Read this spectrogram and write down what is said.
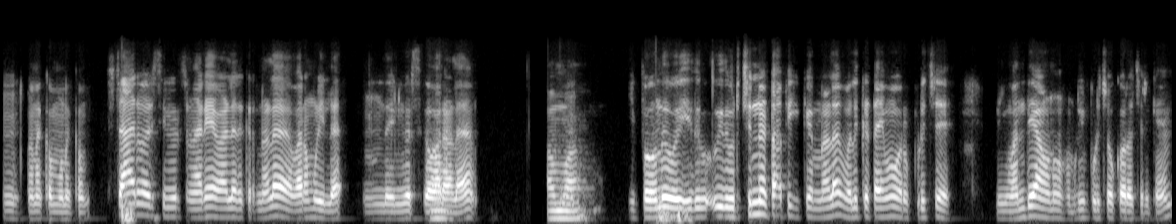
ம் வணக்கம் வணக்கம். ஸ்டார் வார்ஸ் யூனிவர்ஸ் நிறைய வேலை இருக்கிறதுனால வர முடியல. இந்த யூனிவர்ஸ்க்கு வரால. ஆமா. இப்போ வந்து இது இது ஒரு சின்ன டாபிக் இருக்கிறதுனால வலுக்க டைமா ஒரு பிடிச்சு நீங்க வந்தே ஆகணும் அப்படின்னு பிடிச்சி உட்கார வச்சிருக்கேன்.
